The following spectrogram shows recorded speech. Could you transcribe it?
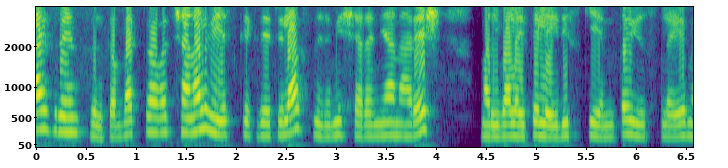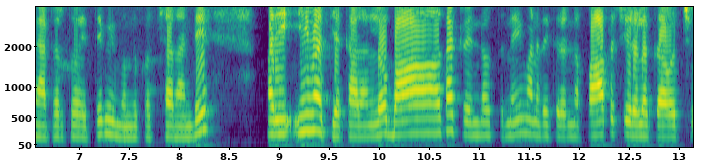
Hi friends welcome back to our channel VSK creative logs నేను మీ శరణ్య నరేష్. మరి ఇవాళ అయితే లేడీస్కి ఎంతో యూస్ఫుల్ అయ్యే మ్యాటర్తో అయితే మీ ముందుకు వచ్చానండి. మరి ఈ మధ్య కాలంలో బాగా ట్రెండ్ అవుతున్నాయి. మన దగ్గర ఉన్న పాత చీరలకు కావచ్చు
